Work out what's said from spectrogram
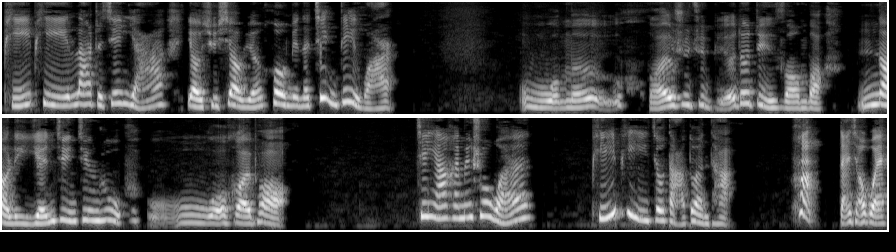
皮皮拉着尖牙要去校园后面的禁地玩。我们还是去别的地方吧。那里严禁进入，我害怕。尖牙还没说完，皮皮就打断他：“哼，胆小鬼！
